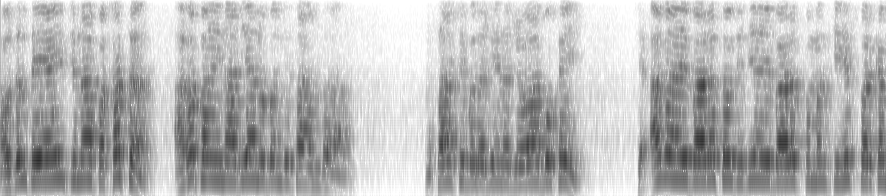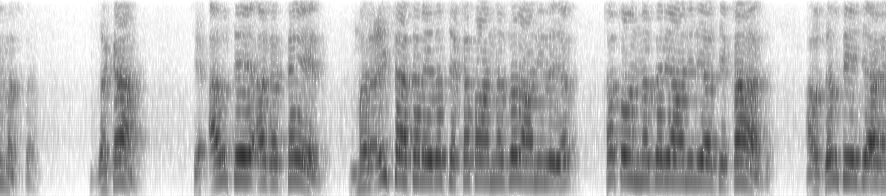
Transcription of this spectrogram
او دلته یې چې نه فقط هغه په عنادیانو باندې تام ده نو تاسو بل دینه جواب وکئ چې هغه عبارت او د دې عبارت په منځ کې هیڅ فرق نشته ځکه چې الته هغه قید مرعی ساتلې ده چې قطع نظر عن قطع النظر عن الاعتقاد او دلته دې هغه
